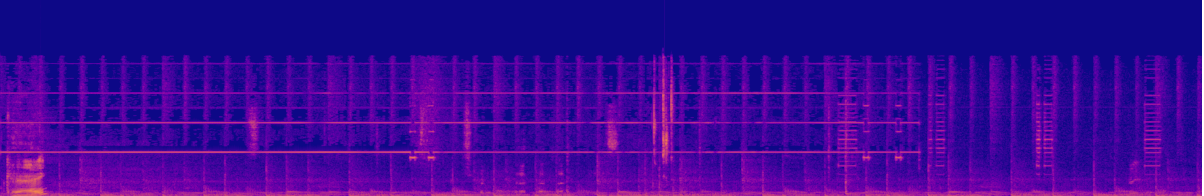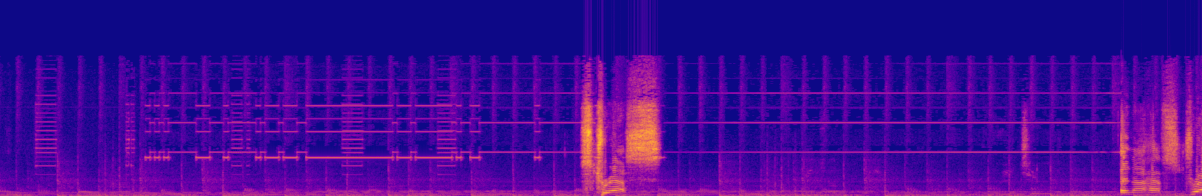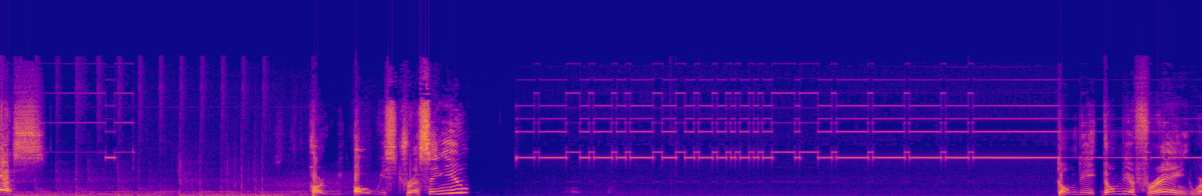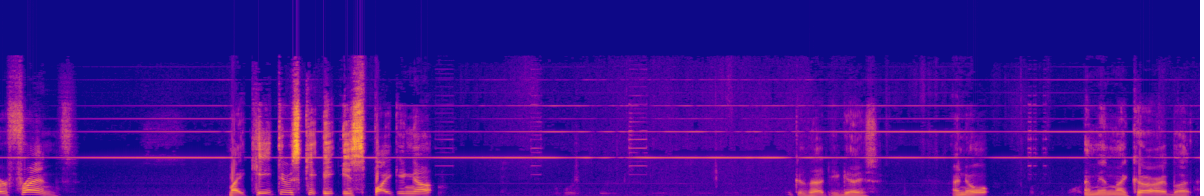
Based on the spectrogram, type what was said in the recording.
Okay. Stress. And I have stress. Are we, are we stressing you? Don't be, don't be afraid. We're friends. My K2 is, is spiking up. Look at that, you guys. I know I'm in my car, but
